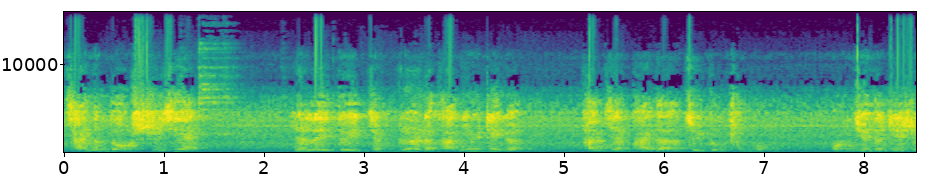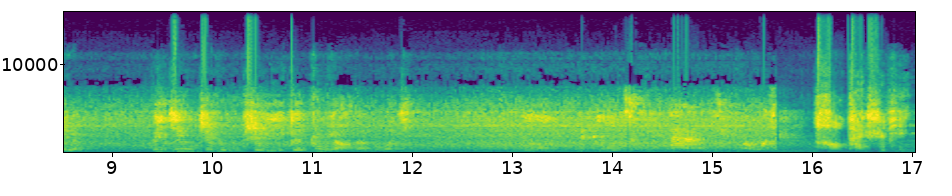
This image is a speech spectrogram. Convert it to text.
才能够实现人类对整个的碳，因为这个碳减排的最终成功，我们觉得这是必经之路，是一个重要的逻辑。好看视频。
